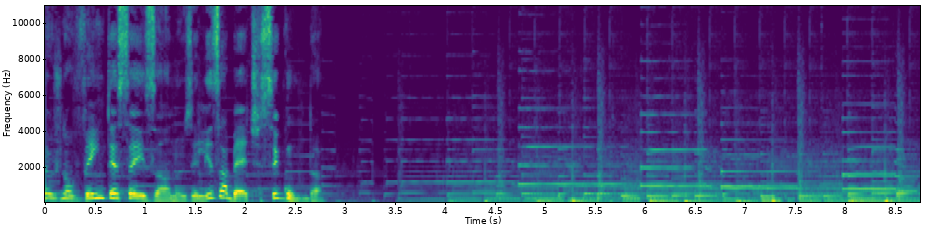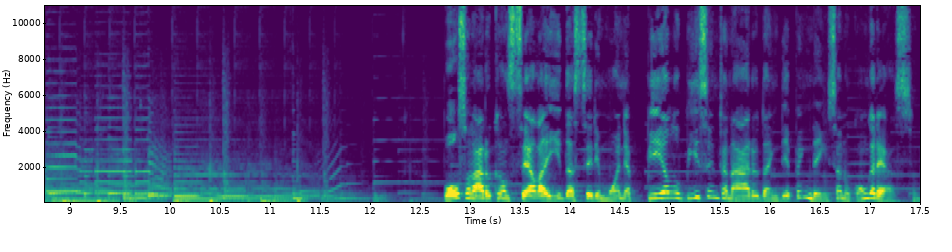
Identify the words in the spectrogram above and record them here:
aos 96 anos Elizabeth II. Bolsonaro cancela a ida à cerimônia pelo bicentenário da independência no Congresso.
